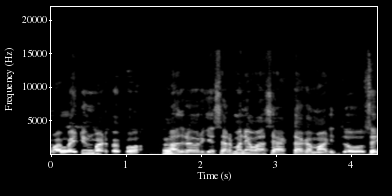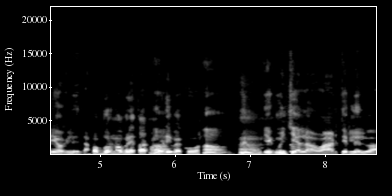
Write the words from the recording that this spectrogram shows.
ಫೈಟಿಂಗ್ ಮಾಡ್ಬೇಕು. ಆದ್ರೆ ಅವರಿಗೆ ಸರ್ಮನೆ ವಾಸಿ ಆಗ್ತಾಗ ಮಾಡಿದ್ದು ಸರಿ ಹೋಗ್ಲಿಲ್ಲ. ಒಬ್ಬರನ್ನೊಬ್ರು ಎತ್ತಾಕೊಂಡು ಹೊಡಿಬೇಕು. ಹ್ಮ್ ಹ್ಮ್. ಈಗ ಮುಂಚೆ ಎಲ್ಲ ಆಡ್ತಿರ್ಲಿಲ್ವಾ?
